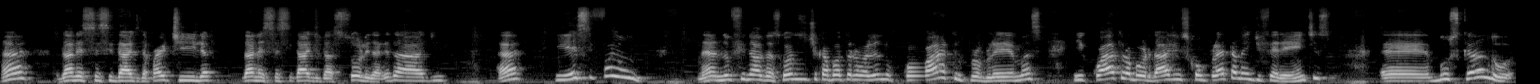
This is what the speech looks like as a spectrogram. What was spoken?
né? Da necessidade da partilha, da necessidade da solidariedade. Né? E esse foi um. Né? No final das contas, a gente acabou trabalhando quatro problemas e quatro abordagens completamente diferentes, é, buscando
